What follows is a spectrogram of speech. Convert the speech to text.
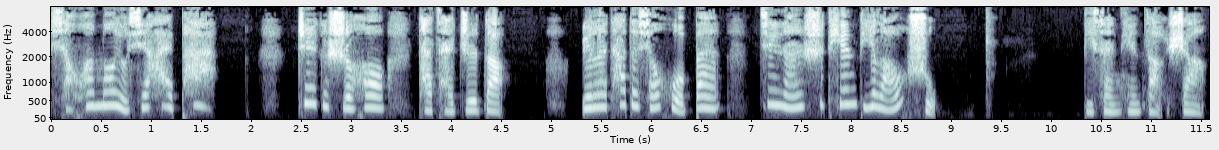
小花猫有些害怕，这个时候它才知道，原来它的小伙伴竟然是天敌老鼠。第三天早上，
